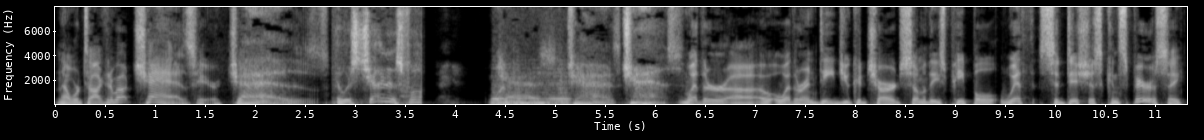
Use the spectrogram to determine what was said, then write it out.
Now we're talking about Chaz here. Chaz. It was China's fault. Chaz. Chaz. Chaz. Whether, uh, whether indeed you could charge some of these people with seditious conspiracy.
